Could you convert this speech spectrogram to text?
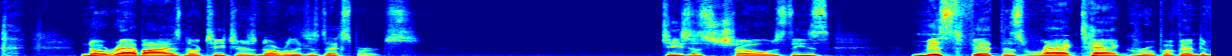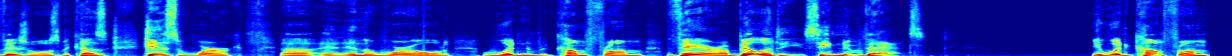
no rabbis, no teachers, no religious experts. Jesus chose these misfit, this ragtag group of individuals because his work uh, in the world wouldn't come from their abilities. He knew that. It wouldn't come from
